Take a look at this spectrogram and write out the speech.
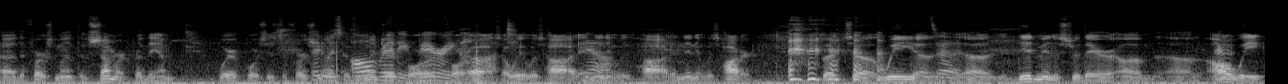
uh, the first month of summer for them. Where of course it's the first it month of winter for, for us. So it was hot, and yeah. then it was hot, and then it was hotter. But uh, we right. uh, did minister there um, uh, all week,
